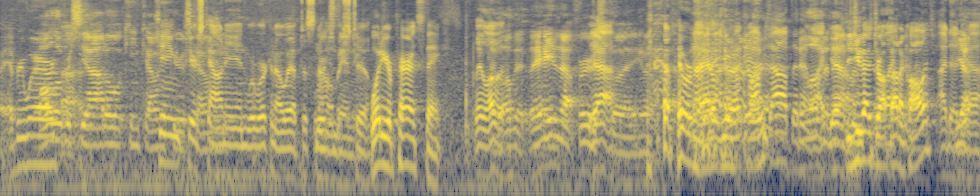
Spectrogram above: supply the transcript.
Everywhere? all over Seattle, King County, King, Pierce, Pierce, County. and we're working our way up to Snohomish expanding. too. What do your parents think? They I love, love it. They hated it at first, Yeah. but you know. they were mad at you at dropped first? out. They didn't like it it. now. Did you guys drop out of college? I did. yeah, Yeah.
